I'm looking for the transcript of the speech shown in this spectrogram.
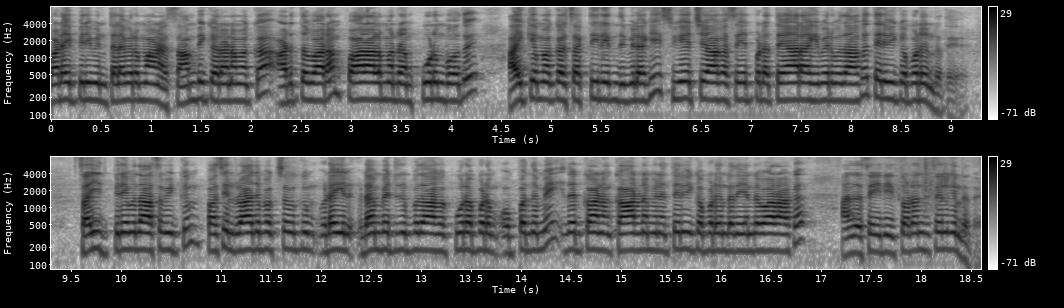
படைப்பிரிவின் தலைவருமான சம்பிக்க ரணமக்க அடுத்த வாரம் பாராளுமன்றம் கூடும்போது ஐக்கிய மக்கள் சக்தியிலிருந்து விலகி சுயேட்சையாக செயற்பட தயாராகி வருவதாக தெரிவிக்கப்படுகின்றது. சயித் பிரேமதாசவிற்கும் பசில் ராஜபக்சவுக்கும் இடையில் இடம்பெற்றிருப்பதாக கூறப்படும் ஒப்பந்தமே இதற்கான காரணம் என தெரிவிக்கப்படுகின்றது என்றவாறாக அந்த செய்தி தொடர்ந்து செல்கின்றது.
